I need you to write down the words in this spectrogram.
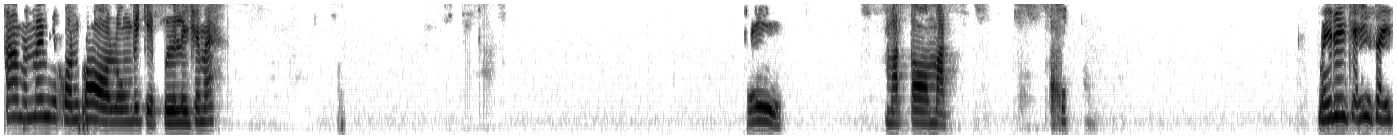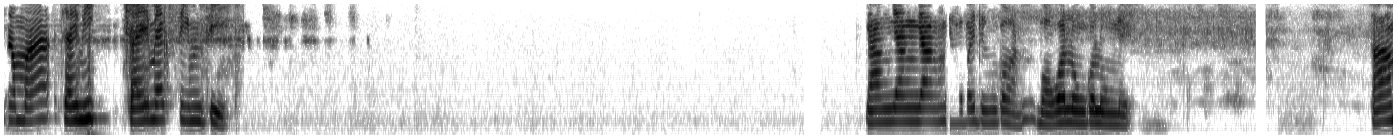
ถ้ามันไม่มีคนก็ลงไปเก็บปืนเลยใช่ไหม เฮ้ยหมัดต่อหมัด ไม่ได้ใช้ไซตามะ ใช้มิกใช้แม็กซิมสิ ยังยังยังเดี๋ยวไปถึงก่อน บอกว่าลงก็ลงเลย สาม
